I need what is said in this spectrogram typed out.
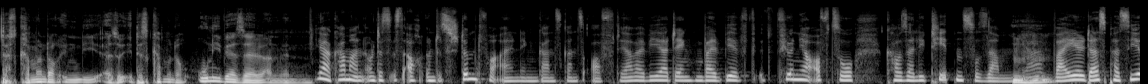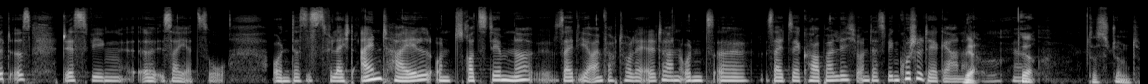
Das kann man doch in die, also das kann man doch universell anwenden. Ja, kann man. Und das ist auch, und es stimmt vor allen Dingen ganz, ganz oft, ja, weil wir ja denken, weil wir führen ja oft so Kausalitäten zusammen, mhm. ja, weil das passiert ist, deswegen äh, ist er jetzt so. Und das ist vielleicht ein Teil und trotzdem, ne, seid ihr einfach tolle Eltern und äh, seid sehr körperlich und deswegen kuschelt er gerne. Ja, ja. ja das stimmt.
